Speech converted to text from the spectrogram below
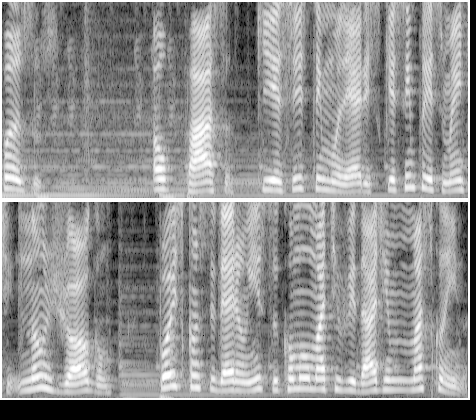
puzzles, ao passo que existem mulheres que simplesmente não jogam, pois consideram isso como uma atividade masculina.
